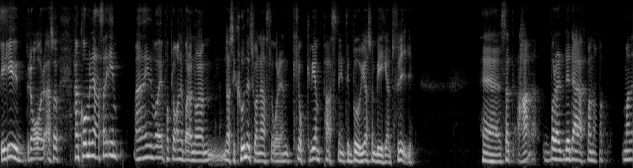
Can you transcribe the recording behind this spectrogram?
det är ju bra. Alltså, han kommer nästan in han var på planen bara några, några sekunder tror jag när han slår en klockren passning till Börja som blir helt fri. Eh, så att han, bara det där att man, man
